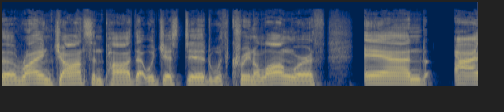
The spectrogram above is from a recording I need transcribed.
the Rian Johnson pod that we just did with Karina Longworth. And I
